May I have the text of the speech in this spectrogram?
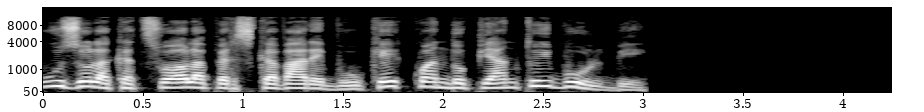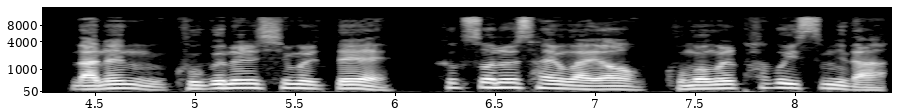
Uso la cazzuola per scavare buche quando pianto i bulbi. 나는 구근을 심을 때 흑손을 사용하여 구멍을 파고 있습니다.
